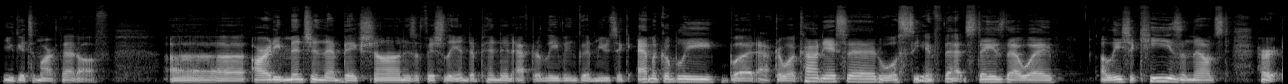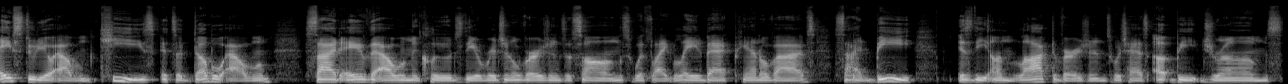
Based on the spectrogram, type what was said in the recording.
you get to mark that off. Uh, already mentioned that Big Sean is officially independent after leaving Good Music amicably, but after what Kanye said, we'll see if that stays that way. Alicia Keys announced her eighth studio album, Keys. It's a double album. Side A of the album includes the original versions of songs with like laid back piano vibes. Side B is the unlocked versions, which has upbeat drums,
